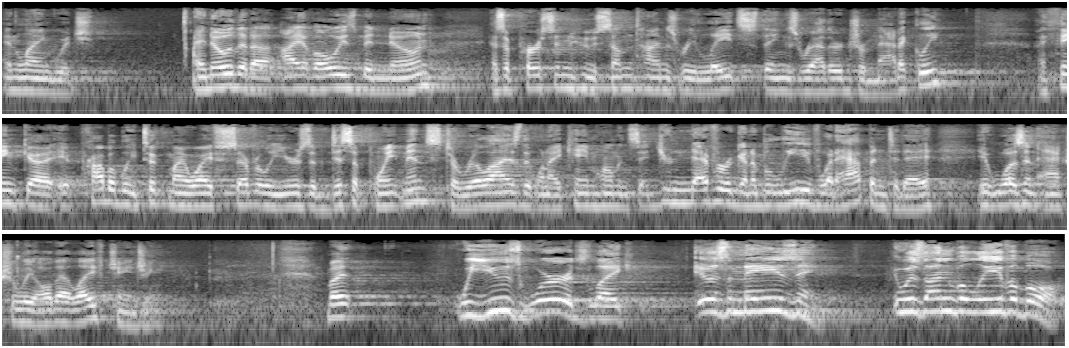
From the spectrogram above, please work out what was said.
in language. I know that uh, I have always been known as a person who sometimes relates things rather dramatically. I think uh, it probably took my wife several years of disappointments to realize that when I came home and said, You're never going to believe what happened today, it wasn't actually all that life changing. But we use words like, It was amazing, it was unbelievable.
